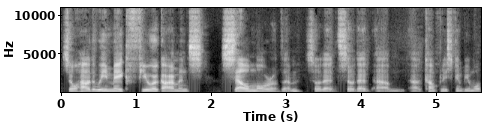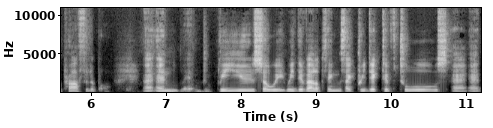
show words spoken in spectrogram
So how do we make fewer garments, sell more of them, so that so that um, uh, companies can be more profitable? Uh, and we use so we we develop things like predictive tools and, and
